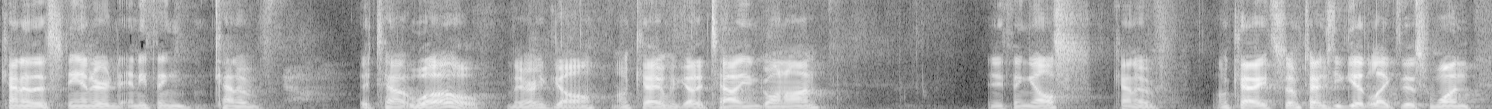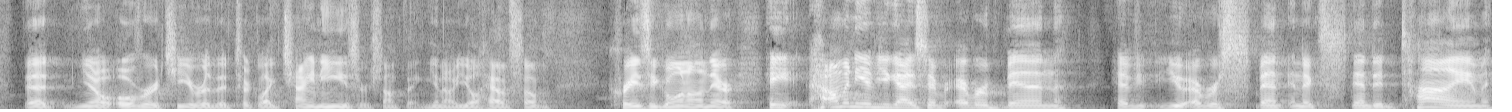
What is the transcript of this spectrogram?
kind of the standard, anything kind of Whoa, there you go. Okay, we got Italian going on. Anything else? Kind of, okay. Sometimes you get like this one that, you know, overachiever that took like Chinese or something. You know, you'll have some crazy going on there. Hey, how many of you guys have ever been, have you ever spent an extended time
